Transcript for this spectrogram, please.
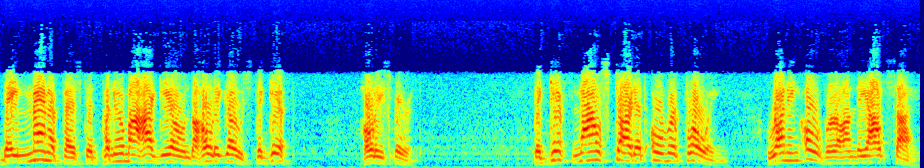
They manifested pneuma hagion, the Holy Ghost, the gift, Holy Spirit. The gift now started overflowing, running over on the outside.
